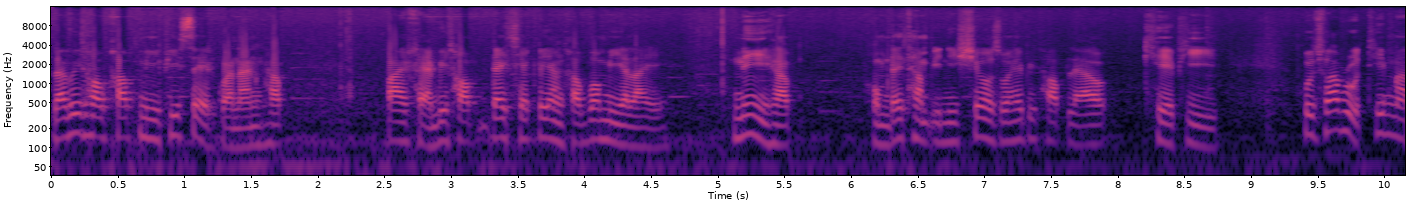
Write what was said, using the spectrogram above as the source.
แล้วพี่ท็อปครับมีพิเศษกว่านั้นครับปลายแขนพี่ท็อปได้เช็คหรือยังครับว่ามีอะไร นี่ครับผมได้ทำ initials ไว้ให้พี่ท็อปแล้ว KP คุณสุภาพบุรุษที่มา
